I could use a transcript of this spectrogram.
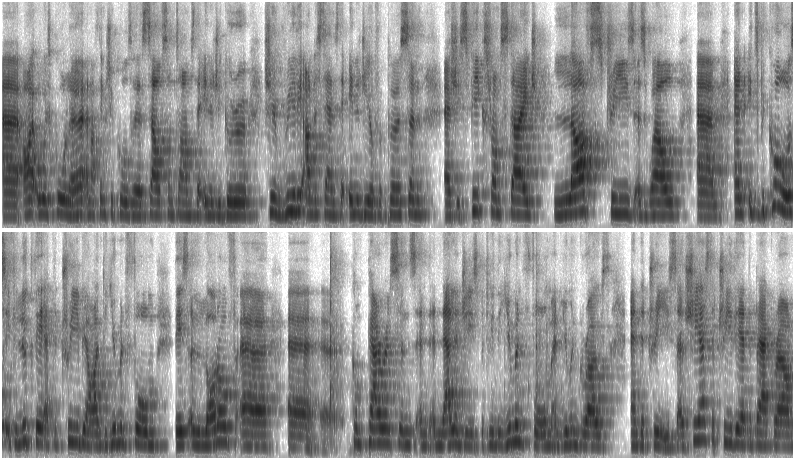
Uh, I always call her, and I think she calls herself sometimes the energy guru. She really understands the energy of a person. as she speaks from stage, loves trees as well. Um, and it's because if you look there at the tree behind the human form, there's a lot of uh, uh, uh comparisons and analogies between the human form and human growth and the tree. So she has the tree there at the background.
